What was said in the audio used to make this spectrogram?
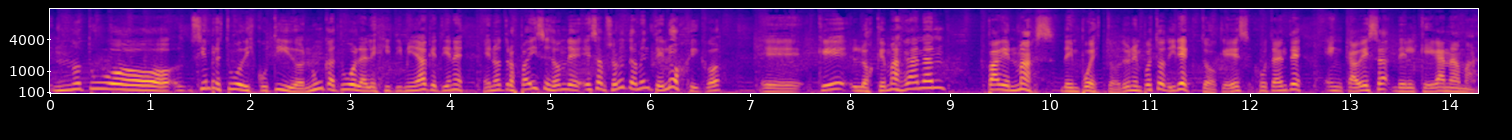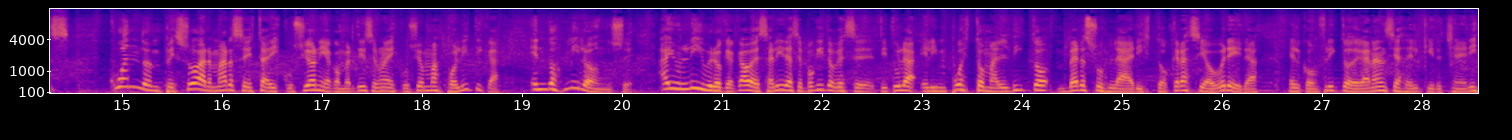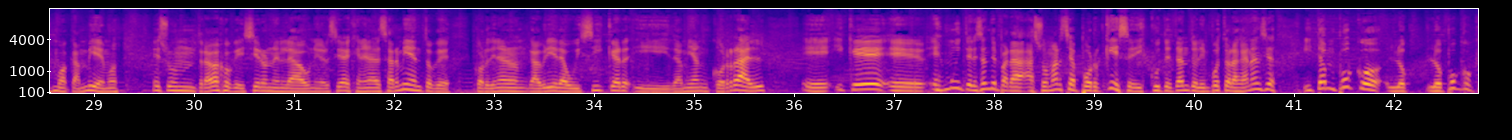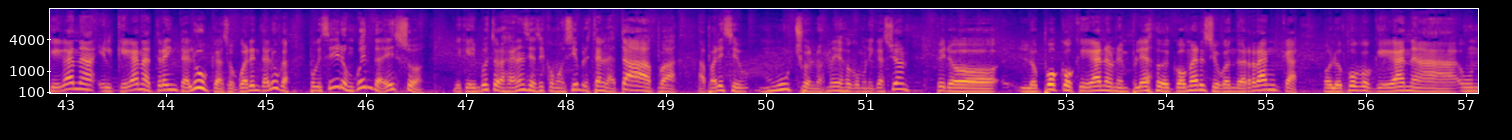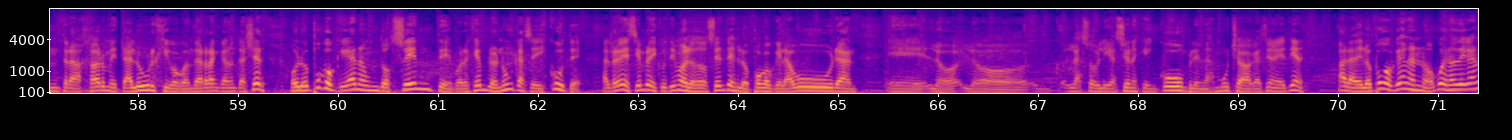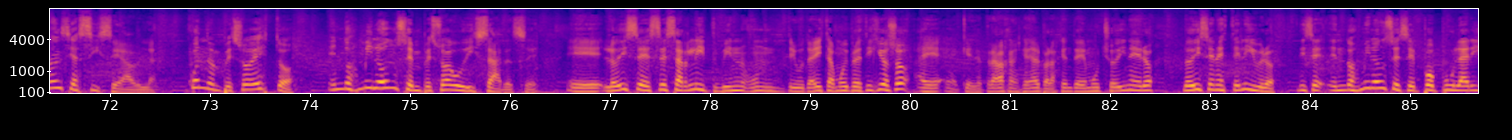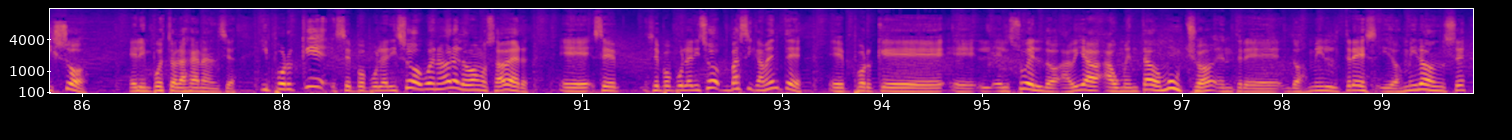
no tuvo, siempre estuvo discutido, nunca tuvo la legitimidad que tiene en otros países donde es absolutamente lógico que los que más ganan paguen más de impuesto, de un impuesto directo, que es justamente en cabeza del que gana más. ¿Cuándo empezó a armarse esta discusión y a convertirse en una discusión más política? En 2011. Hay un libro que acaba de salir hace poquito que se titula El impuesto maldito versus la aristocracia obrera, el conflicto de ganancias del kirchnerismo a Cambiemos. Es un trabajo que hicieron en la Universidad de General Sarmiento, que coordinaron Gabriela Huisiker y Damián Corral eh, y que eh, es muy interesante para asomarse a por qué se discute tanto el impuesto a las ganancias y tampoco lo, lo, poco que gana el que gana 30 lucas o 40 lucas, porque se dieron cuenta de eso, de que el impuesto a las ganancias es como siempre está en la tapa, aparece mucho en los medios de comunicación, pero lo poco que gana un empleado de comercio cuando arranca, o lo poco que gana un trabajador metalúrgico cuando arranca en un taller, o lo poco que gana un docente, por ejemplo, nunca se discute. Al revés, siempre discutimos los docentes lo poco que laburan, eh, las obligaciones que incumplen, las muchas vacaciones que tienen. Ahora, de lo poco que ganan, no. Bueno, de ganancias sí se habla. ¿Cuándo empezó esto? En 2011 empezó a agudizarse. Eh, lo dice César Litvin, un tributarista muy prestigioso, eh, que trabaja en general para gente de mucho dinero, lo dice en este libro. Dice, en 2011 se popularizó el impuesto a las ganancias. ¿Y por qué se popularizó? Bueno, ahora lo vamos a ver. Eh, se, popularizó básicamente eh, porque eh, el, sueldo había aumentado mucho entre 2003 y 2011,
